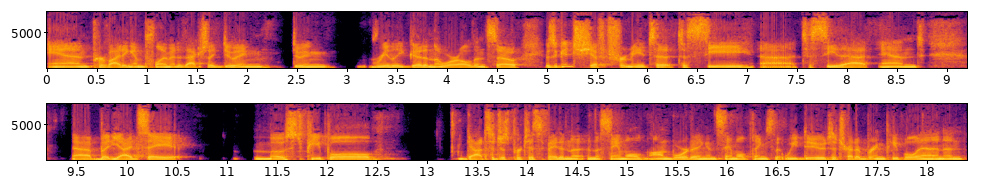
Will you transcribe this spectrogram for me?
and providing employment is actually doing doing really good in the world. And so it was a good shift for me to to see uh, to see that. And uh, but yeah i'd say most people got to just participate in the in the same old onboarding and same old things that we do to try to bring people in. And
